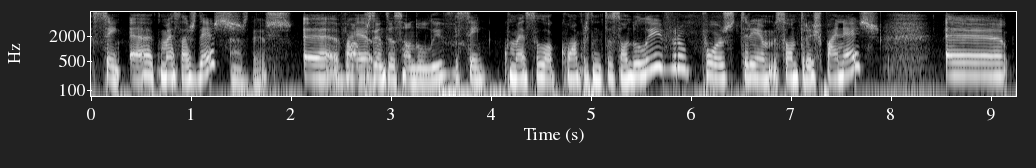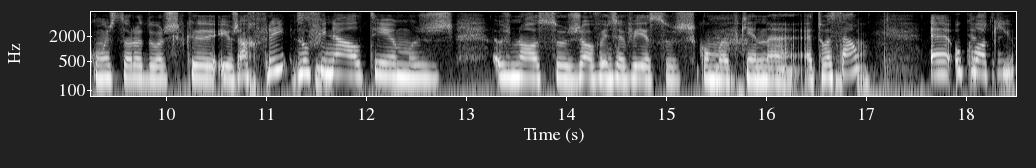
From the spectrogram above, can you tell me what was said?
Sim, uh, começa às 10. às 10. uh, Com a vai apresentação do livro. Sim, começa logo com a apresentação do livro, depois teremos, são três painéis. uh, com estes oradores que eu já referi. No Sim. final temos os nossos jovens avessos com uma pequena atuação. Ação. Uh, o colóquio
